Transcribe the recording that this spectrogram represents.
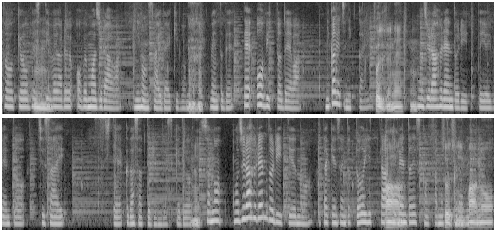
東京 Festival of Modular は日本最大規模のイベントで。でオービットでは2ヶ月に1回そうですよね。うん。モジュラーフレンドリーっていうイベントを主催してくださってるんですけど、ね。そのモジュラーフレンドリーっていうのは HATAKENさんにとってどういったイベントですか？そうです。ね。まああの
